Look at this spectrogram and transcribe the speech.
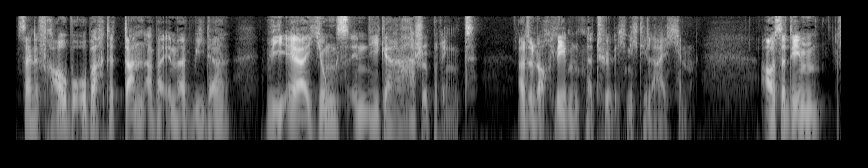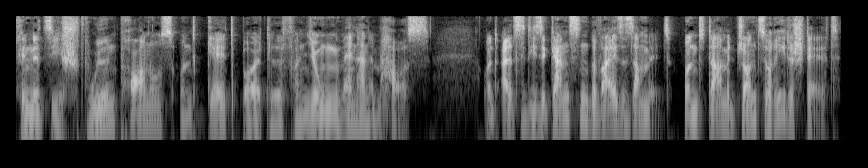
Seine Frau beobachtet dann aber immer wieder, wie er Jungs in die Garage bringt. Also noch lebend natürlich, nicht die Leichen. Außerdem findet sie schwulen Pornos und Geldbeutel von jungen Männern im Haus. Und als sie diese ganzen Beweise sammelt und damit John zur Rede stellt,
